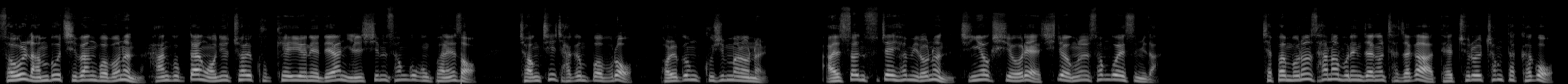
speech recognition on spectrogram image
서울 남부지방법원은 한국당 원유철 국회의원에 대한 1심 선고 공판에서 정치자금법으로 벌금 90만 원을, 알선 수재 혐의로는 징역 10월에 실형을 선고했습니다. 재판부는 산업은행장을 찾아가 대출을 청탁하고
